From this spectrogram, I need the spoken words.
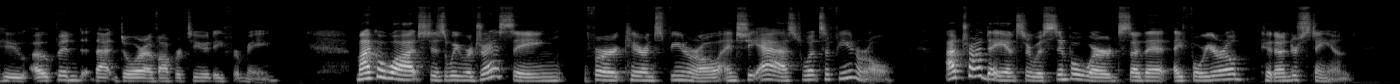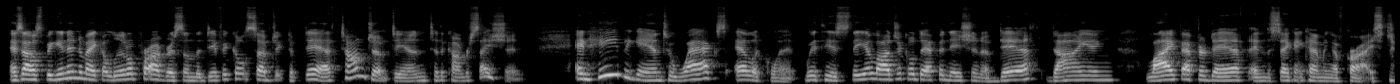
who opened that door of opportunity for me. Michael watched as we were dressing for Karen's funeral, and she asked, What's a funeral? I tried to answer with simple words so that a four year old could understand. As I was beginning to make a little progress on the difficult subject of death, Tom jumped in to the conversation and he began to wax eloquent with his theological definition of death, dying, life after death, and the second coming of Christ.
